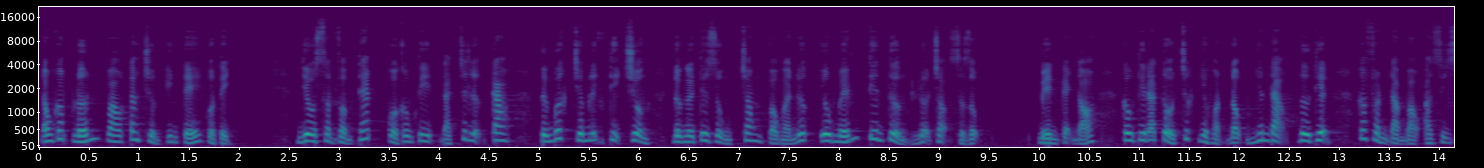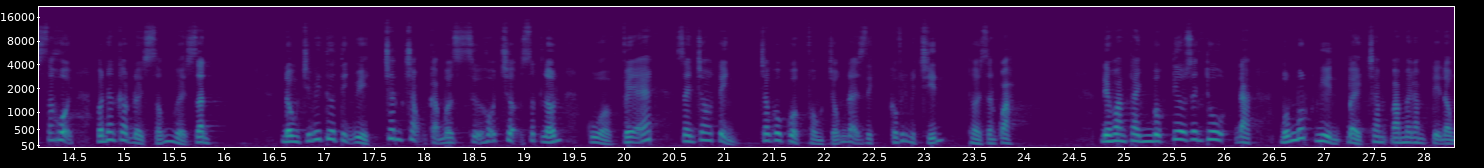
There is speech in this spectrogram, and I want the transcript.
đóng góp lớn vào tăng trưởng kinh tế của tỉnh. Nhiều sản phẩm thép của công ty đạt chất lượng cao, từng bước chiếm lĩnh thị trường được người tiêu dùng trong và ngoài nước yêu mến tin tưởng lựa chọn sử dụng. Bên cạnh đó, công ty đã tổ chức nhiều hoạt động nhân đạo từ thiện, góp phần đảm bảo an sinh xã hội và nâng cao đời sống người dân. Đồng chí Bí thư tỉnh ủy trân trọng cảm ơn sự hỗ trợ rất lớn của VS dành cho tỉnh trong công cuộc phòng chống đại dịch COVID-19 thời gian qua. Để hoàn thành mục tiêu doanh thu đạt 41.735 tỷ đồng,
